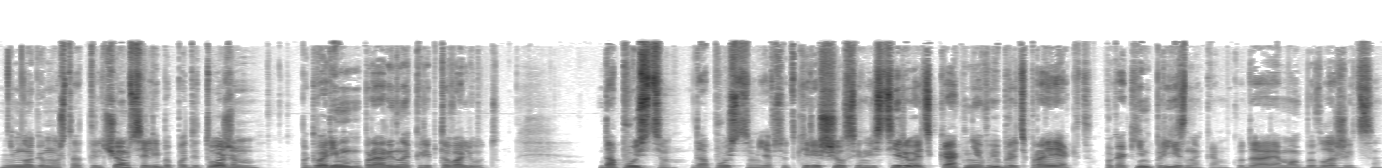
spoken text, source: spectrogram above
немного, может, отвлечемся, либо подытожим, поговорим про рынок криптовалют. Допустим, допустим, я все-таки решился инвестировать, как мне выбрать проект? По каким признакам, куда я мог бы вложиться?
